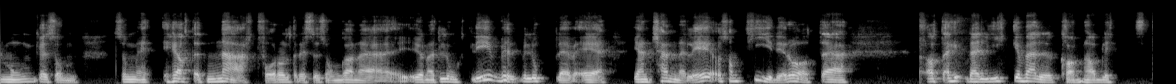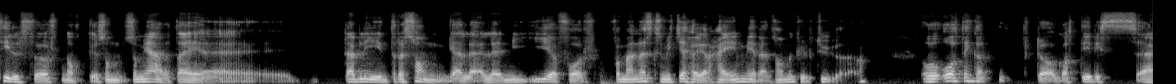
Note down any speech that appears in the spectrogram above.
mange som, som, har hatt et nært forhold til disse ungene gjennom et langt liv, vil, vil, oppleve er gjenkjennelig, og samtidig da at, eh, at de likevel kan ha blitt tilført noe som, som gjør at de, de blir interessante eller, eller nye for, for, mennesker som ikke hører hjemme i den samme kulturen. Og, og, at en kan oppdage at i disse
